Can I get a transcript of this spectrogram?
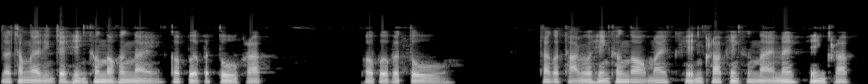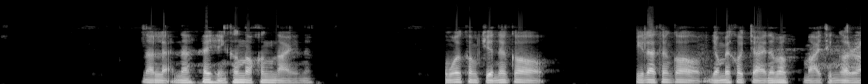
แล้วทำไงถึงจะเห็นข้างนอกข้างใน ก็เปิดประตูครับ พอเปิดประตูท่านก็ถามว่าเห็นข้างนอกไหมเห็นครับ เห็นข้างในไหมเห็นครับ นั่นแหละนะให้เห็นข้างนอกข้างในนะผมว่าคำเขียนนั่นก็ทีแรกท่านก็ยังไม่เข้าใจนะว่าหมายถึงอะไร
